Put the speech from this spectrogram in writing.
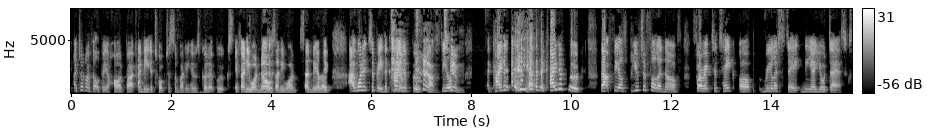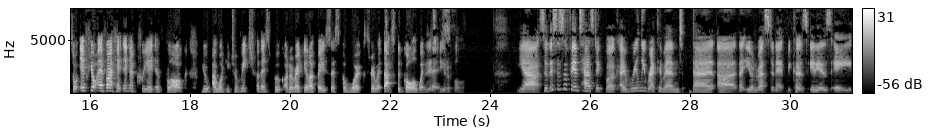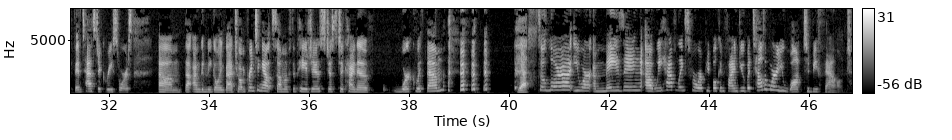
I don't know if it'll be a hardback. I need to talk to somebody who's good at books. If anyone knows anyone, send me a link. I want it to be the kind Tim, of book Tim, that feels Tim. the kind of yeah, the kind of book that feels beautiful enough for it to take up real estate near your desk. So if you're ever hitting a creative block, you I want you to reach for this book on a regular basis and work through it. That's the goal with it. It is beautiful. Yeah, so this is a fantastic book. I really recommend that uh, that you invest in it because it is a fantastic resource um, that I'm going to be going back to. I'm printing out some of the pages just to kind of work with them. yes. So, Laura, you are amazing. Uh, we have links for where people can find you, but tell them where you want to be found.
